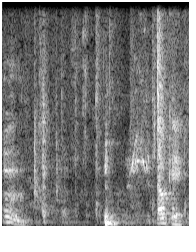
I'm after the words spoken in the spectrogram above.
Hmm. Okay.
